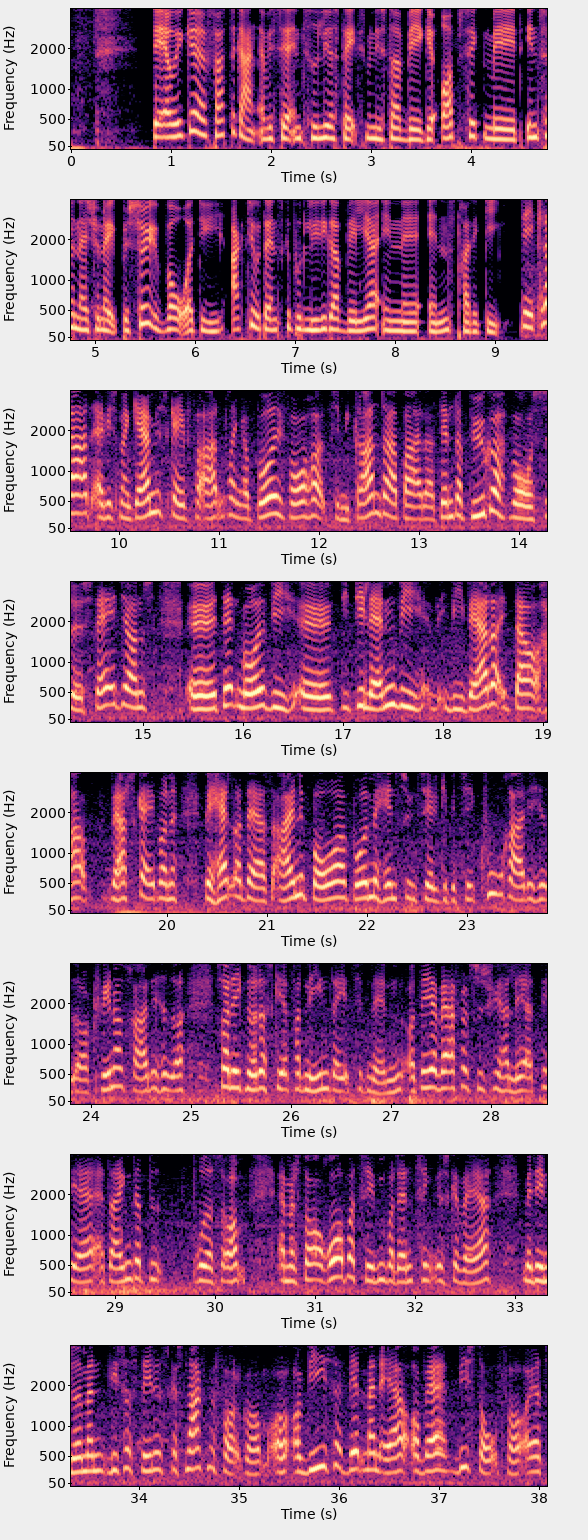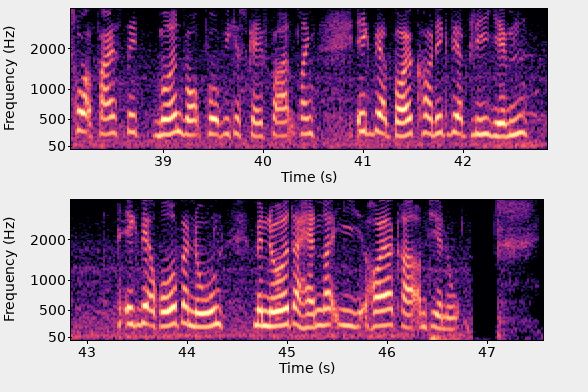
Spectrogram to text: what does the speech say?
Det er jo ikke øh, første gang, at vi ser en tidligere statsminister vække opsigt med et internationalt besøg, hvor de aktive danske politikere vælger en øh, anden strategi. Det er klart, at hvis man gerne vil skabe forandringer, både i forhold til migrantarbejdere, dem der bygger vores øh, stadions, øh, den måde vi, øh, de, de lande vi, vi værter, der har værtskaberne, behandler deres egne borgere, både med hensyn til LGBTQ-rettigheder og kvinders rettigheder, så er det ikke noget, der sker fra den ene dag til den anden. Og det jeg i hvert fald synes, vi har lært, det er, at der er ingen, der bryder sig om, at man står og råber til dem, hvordan tingene skal være. Men det er noget, man lige så stille skal snakke med folk om, og, og vise, hvem man er, og hvad vi står for. Og jeg tror faktisk, det er måden, hvorpå vi kan skabe forandring. Ikke ved at boykotte, ikke ved at blive hjemme, ikke ved at råbe af nogen, men noget, der handler i højere grad om dialog.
